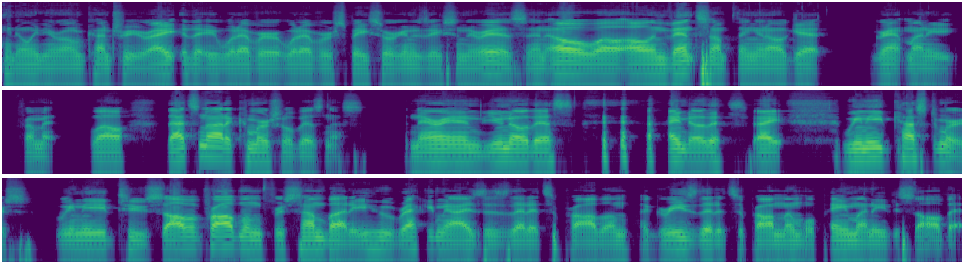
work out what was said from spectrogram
you know, in your own country, right? Whatever whatever space organization there is, and oh well, I'll invent something and I'll get grant money from it. Well, that's not a commercial business. Narayan, you know this. I know this, right? We need customers. We need to solve a problem for somebody who recognizes that it's a problem, agrees that it's a problem, and will pay money to solve it.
